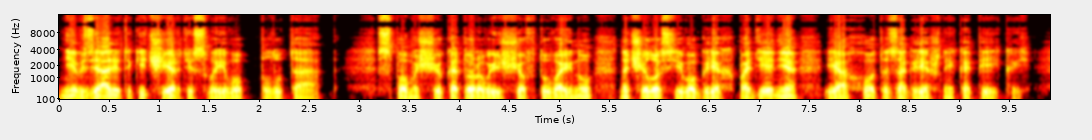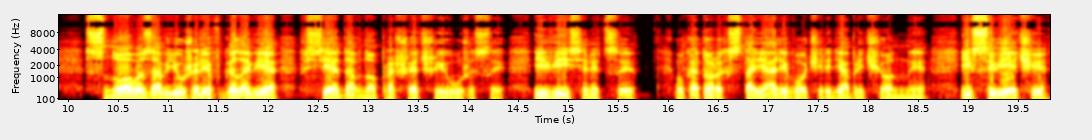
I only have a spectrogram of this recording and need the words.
Не взяли таки черти своего плута. с помощью которого еще в ту войну началось его грехопадение и охота за грешной копейкой. Снова завьюжили в голове все давно прошедшие ужасы, и виселицы, у которых стояли в очереди обреченные, и свечи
